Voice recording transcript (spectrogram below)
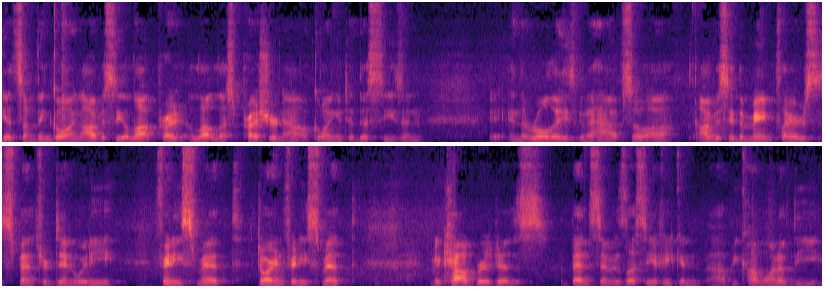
get something going. Obviously, a lot pre- a lot less pressure now going into this season in the role that he's going to have. So uh, obviously, the main players: Spencer Dinwiddie, Finney Smith, Dorian Finney Smith, Mikal Bridges. Ben Simmons. Let's see if he can uh, become one of the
